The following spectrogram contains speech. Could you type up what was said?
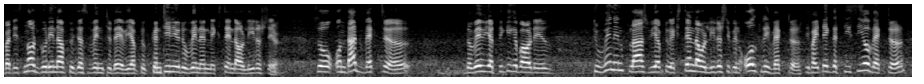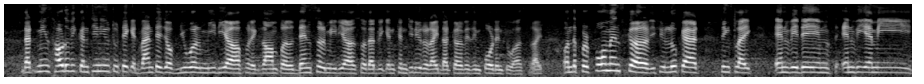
but it's not good enough to just win today. We have to continue to win and extend our leadership. Yeah. So on that vector, the way we are thinking about is to win in flash, we have to extend our leadership in all three vectors. If I take the TCO vector, that means how do we continue to take advantage of newer media, for example, denser media, so that we can continue to ride that curve is important to us, right? On the performance curve, if you look at things like NVDIMMs, NVMe,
